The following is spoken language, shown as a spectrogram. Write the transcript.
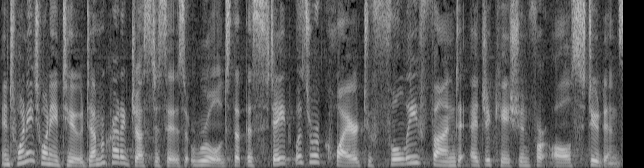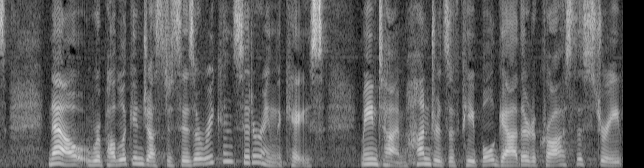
In 2022, Democratic justices ruled that the state was required to fully fund education for all students. Now, Republican justices are reconsidering the case. Meantime, hundreds of people gathered across the street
